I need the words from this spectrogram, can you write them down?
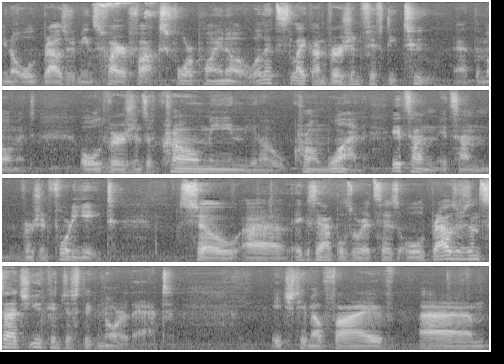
you know, old browser means Firefox 4.0. Well, it's like on version 52 at the moment. Old versions of Chrome mean, you know, Chrome 1 it's on it's on version 48. So uh, examples where it says old browsers and such, you can just ignore that. HTML5. Um,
